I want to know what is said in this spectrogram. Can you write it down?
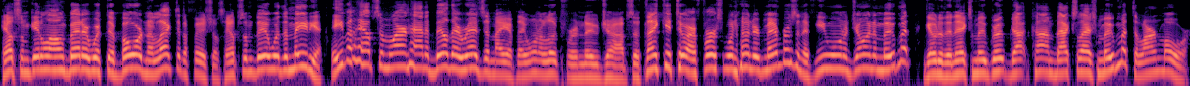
helps them get along better with their board and elected officials, helps them deal with the media, even helps them learn how to build their resume if they want to look for a new job. So thank you to our first 100 members, and if you want to join the movement, go to the nextmovegroup.com backslash movement movement to learn more.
